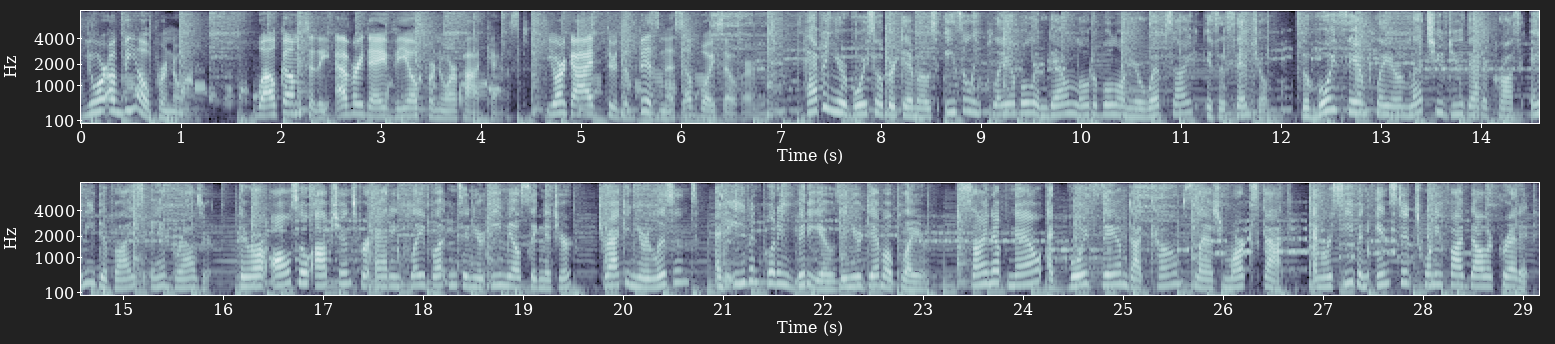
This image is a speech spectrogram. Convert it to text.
You're a VOpreneur. Welcome to the Everyday VOpreneur podcast, your guide through the business of voiceover. Having your voiceover demos easily playable and downloadable on your website is essential. The VoiceZam player lets you do that across any device and browser. There are also options for adding play buttons in your email signature, tracking your listens, and even putting videos in your demo player. Sign up now at voicezam.com slash markscott and receive an instant $25 credit.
